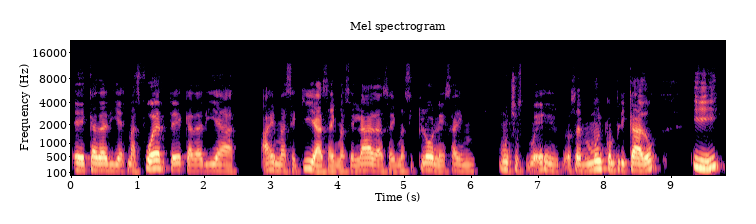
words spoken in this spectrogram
eh, cada día es más fuerte, cada día hay más sequías, hay más heladas, hay más ciclones, hay muchos, eh, o sea, muy complicado. Y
